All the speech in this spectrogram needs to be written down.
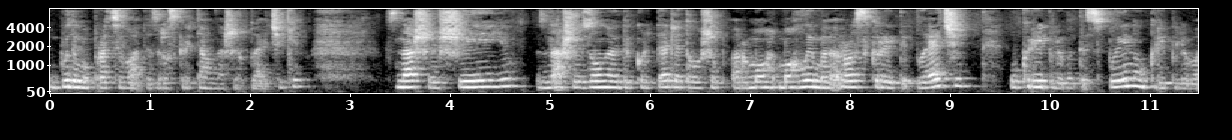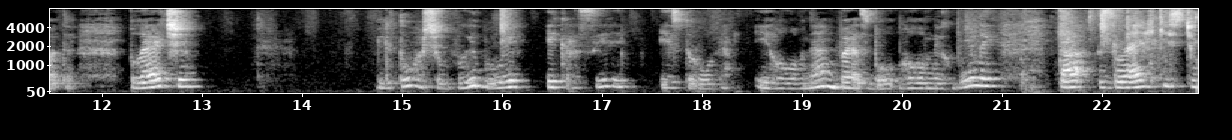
Будемо працювати з розкриттям наших плечиків, з нашою шиєю, з нашою зоною декольте, для того, щоб могли ми розкрити плечі, укріплювати спину, укріплювати плечі для того, щоб ви були і красиві, і здорові. І головне, без головних болей та з легкістю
